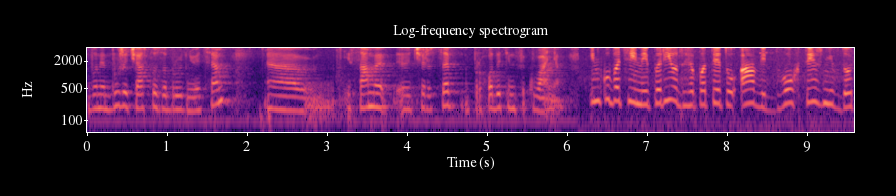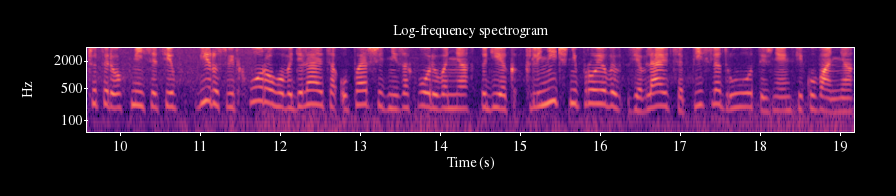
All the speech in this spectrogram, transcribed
вони дуже часто забруднюються. Е, І саме е, через це проходить інфікування. Інкубаційний період гепатиту А від двох тижнів до чотирьох місяців. Вірус від хворого виділяється у перші дні захворювання, тоді як клінічні прояви з'являються після другого тижня інфікування.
